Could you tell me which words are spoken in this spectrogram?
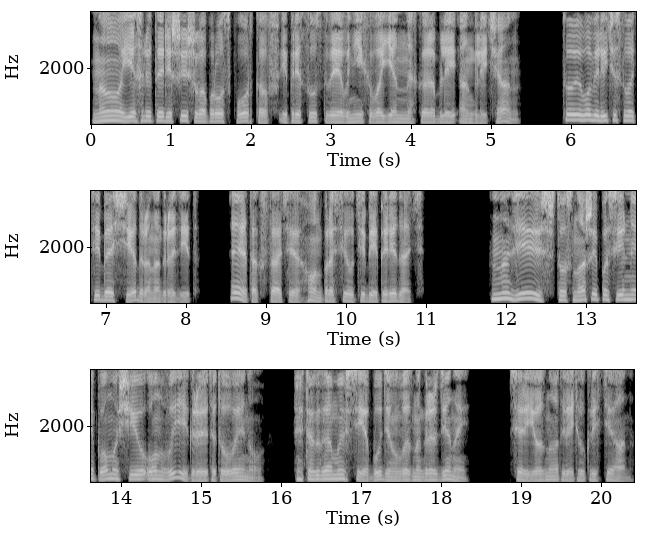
Но если ты решишь вопрос портов и присутствия в них военных кораблей англичан, то его величество тебя щедро наградит. Это, кстати, он просил тебе передать. Надеюсь, что с нашей посильной помощью он выиграет эту войну, и тогда мы все будем вознаграждены», — серьезно ответил Кристиан.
